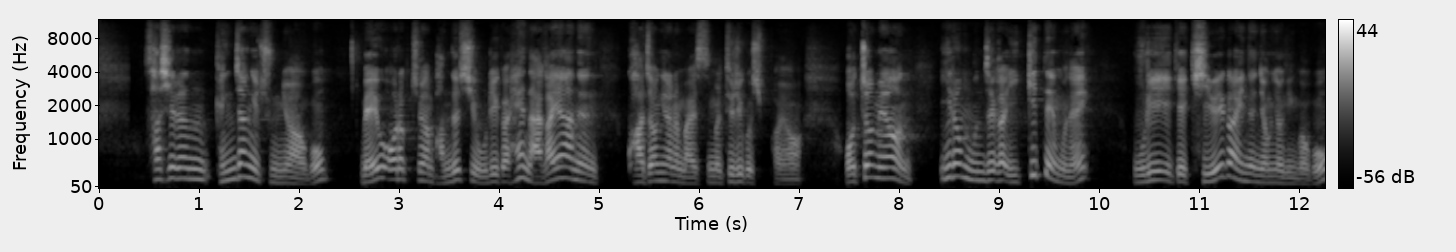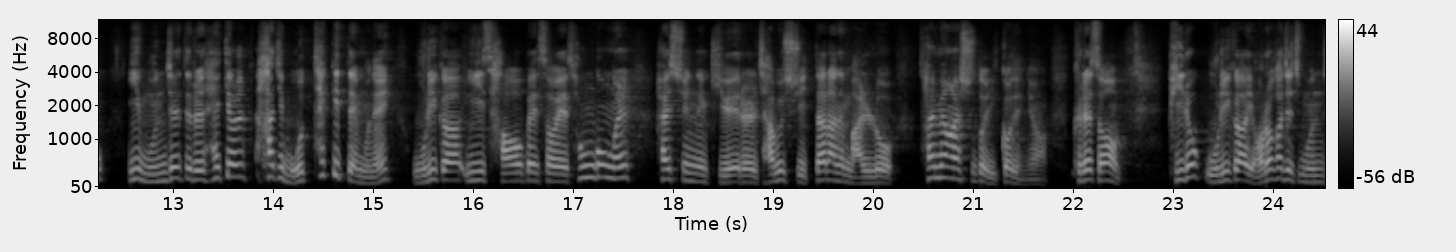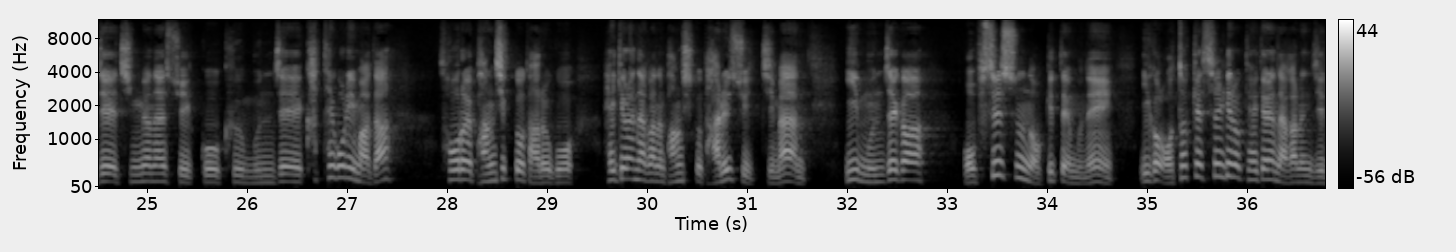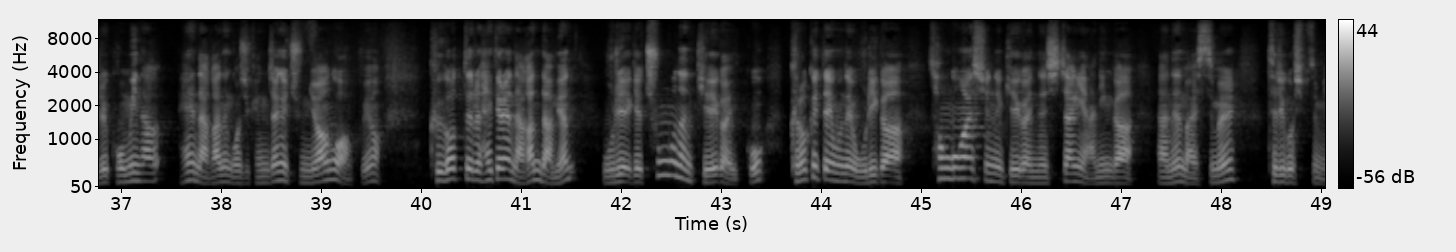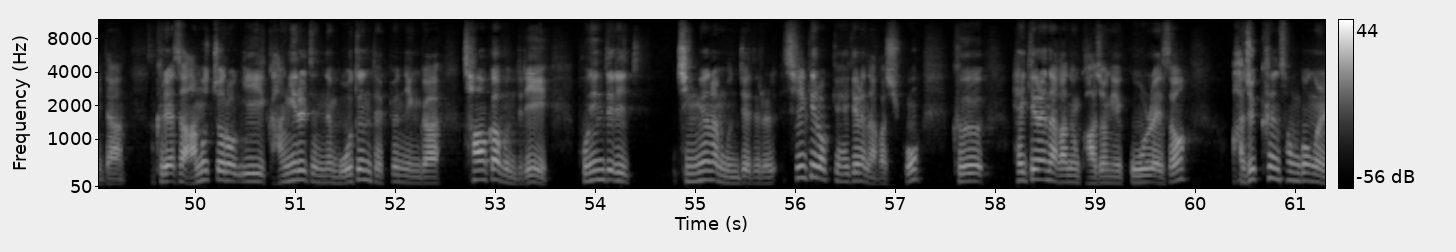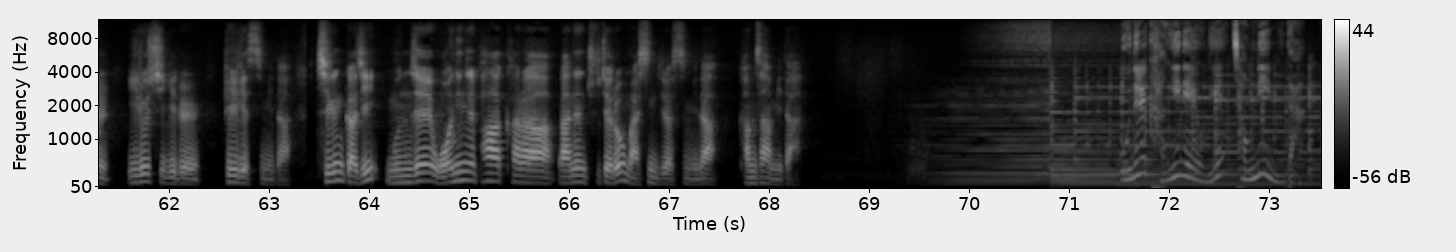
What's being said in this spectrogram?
사실은 굉장히 중요하고 매우 어렵지만 반드시 우리가 해 나가야 하는 과정이라는 말씀을 드리고 싶어요. 어쩌면 이런 문제가 있기 때문에 우리에게 기회가 있는 영역인 거고 이 문제들을 해결하지 못했기 때문에 우리가 이 사업에서의 성공을 할 수 있는 기회를 잡을 수 있다라는 말로 설명할 수도 있거든요. 그래서 비록 우리가 여러 가지 문제에 직면할 수 있고 그 문제의 카테고리마다 서로의 방식도 다르고 해결해 나가는 방식도 다를 수 있지만 이 문제가 없을 수는 없기 때문에 이걸 어떻게 슬기롭게 해결해 나가는지를 고민해 나가는 것이 굉장히 중요한 것 같고요. 그것들을 해결해 나간다면 우리에게 충분한 기회가 있고 그렇기 때문에 우리가 성공할 수 있는 기회가 있는 시장이 아닌가라는 말씀을 드리고 싶습니다. 그래서 아무쪼록 이 강의를 듣는 모든 대표님과 창업가분들이 본인들이 직면한 문제들을 슬기롭게 해결해 나가시고 그 해결해 나가는 과정의 골에서 아주 큰 성공을 이루시기를 빌겠습니다. 지금까지 문제의 원인을 파악하라 라는 주제로 말씀드렸습니다. 감사합니다. 오늘 강의 내용의 정리입니다.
